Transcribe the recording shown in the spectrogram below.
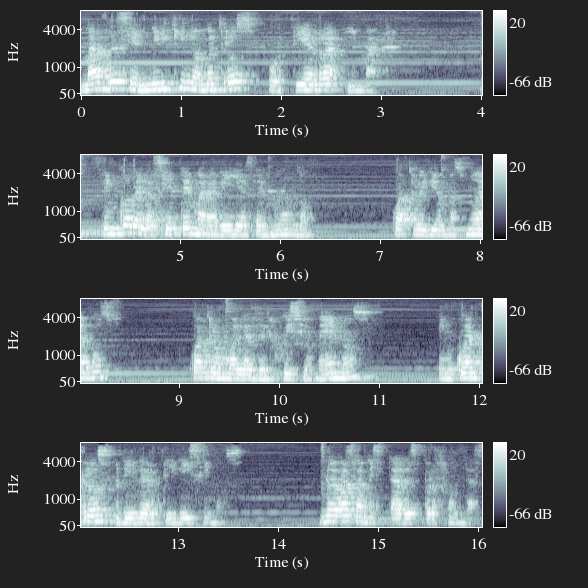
más de 100.000 kilómetros por tierra y mar, cinco de las siete maravillas del mundo, cuatro idiomas nuevos, cuatro muelas del juicio menos, encuentros divertidísimos, nuevas amistades profundas,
